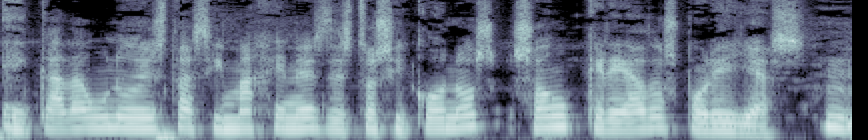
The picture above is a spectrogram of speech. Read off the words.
eh, cada una de estas imágenes, de estos iconos, son creados por ellas. Mm.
